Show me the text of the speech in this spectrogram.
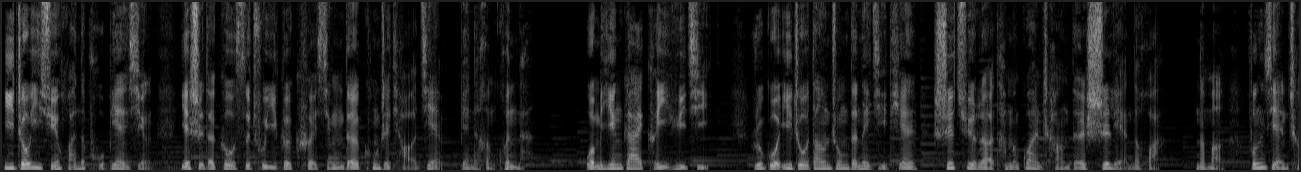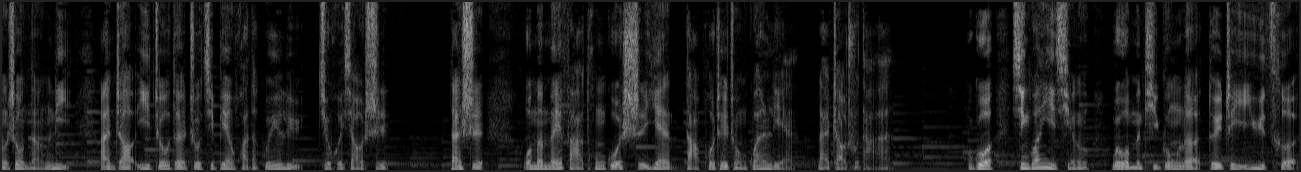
一周一循环的普遍性也使得构思出一个可行的控制条件变得很困难。我们应该可以预计，如果一周当中的那几天失去了他们惯常的失联的话，那么风险承受能力按照一周的周期变化的规律就会消失。但是我们没法通过实验打破这种关联来找出答案。不过，新冠疫情为我们提供了对这一预测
